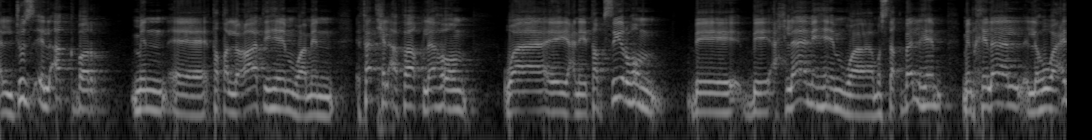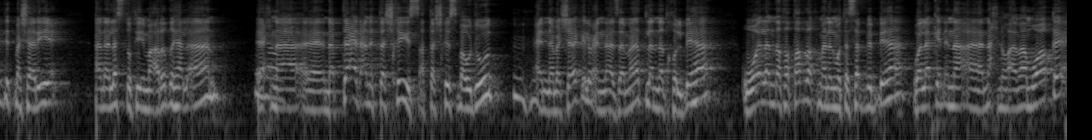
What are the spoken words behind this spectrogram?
الجزء الأكبر من آه، تطلعاتهم ومن فتح الأفاق لهم ويعني تبصيرهم بأحلامهم ومستقبلهم من خلال اللي هو عدة مشاريع أنا لست في معرضها الآن. نعم. إحنا آه، نبتعد عن التشخيص. التشخيص موجود. عندنا مشاكل وعندنا أزمات لن ندخل بها ولن نتطرق من المتسبب بها. ولكن إن آه، نحن أمام واقع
